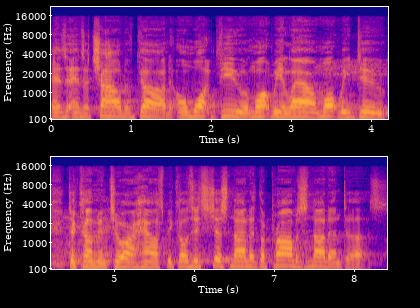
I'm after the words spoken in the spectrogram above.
as, as a child of God, on what view and what we allow and what we do to come into our house because it's just not, the promise is not unto us.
